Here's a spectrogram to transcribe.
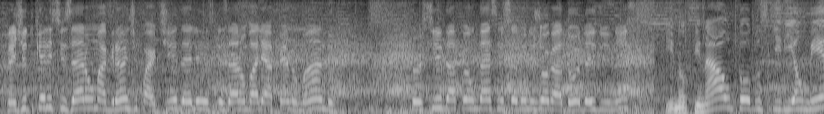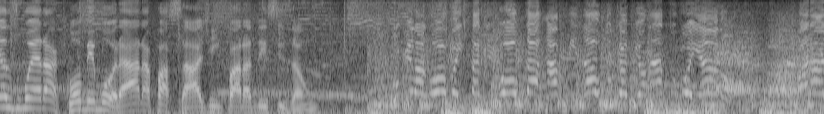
Acredito que eles fizeram uma grande partida, eles fizeram valer a pena o mando. A torcida foi um 12 segundo jogador desde o início. E no final, todos queriam mesmo era comemorar a passagem para a decisão. O Vila Nova está de volta à final do Campeonato Goiano, para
